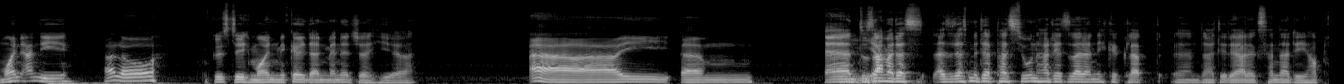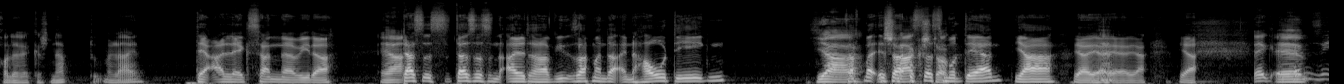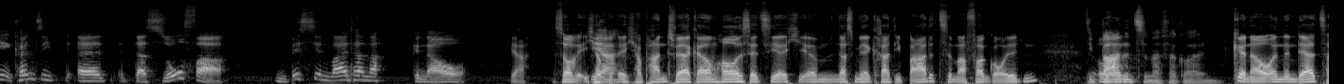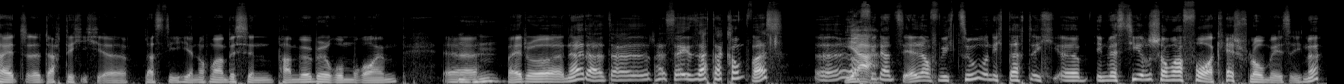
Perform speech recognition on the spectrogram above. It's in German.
Moin Andi. Hallo. Grüß dich, moin Mickel, dein Manager hier. Ei, ähm. Äh, du Ja. sag mal, das, also das mit der Passion hat jetzt leider nicht geklappt. Ähm, da hat dir der Alexander die Hauptrolle weggeschnappt. Tut mir leid. Der Alexander wieder. Ja, Das ist, das ist ein alter, wie sagt man da, ein Haudegen? ja Sag mal, ist, er- ist das modern? Ja, ja, ja, Ja. ja, ja. ja. Äh, Ähm. können Sie, können Sie äh, das Sofa ein bisschen weiter nach. Genau. Ja. Sorry, ich Ja. habe ich hab Handwerker im Haus jetzt hier. Ich ähm, lass mir gerade die Badezimmer vergolden. Die Und- Badezimmer vergolden. Genau, und in der Zeit äh, dachte ich, ich äh, lass die hier nochmal ein bisschen ein paar Möbel rumräumen. Äh, Mhm. Weil du, na, da, da hast du ja gesagt, da kommt was. Äh, Ja. Finanziell auf mich zu und ich dachte, ich äh, investiere schon mal vor, Cashflow-mäßig, ne?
